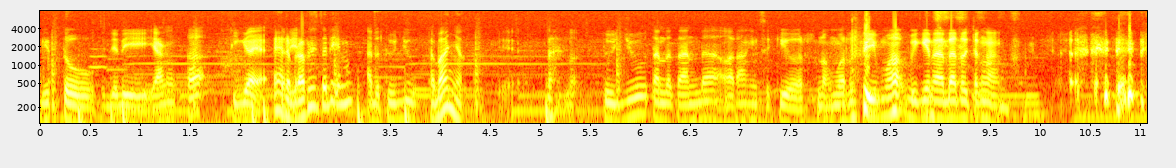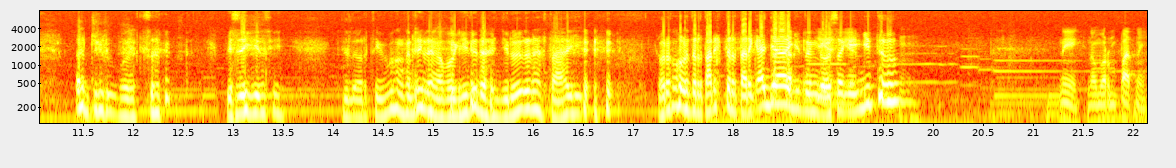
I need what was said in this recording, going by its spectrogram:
Gitu. Jadi yang ke tiga ya? Eh ada Tadi. berapa sih tadi emang? Ada tujuh. Ada banyak. Dah. tujuh tanda-tanda orang insecure. Nomor lima bikin anda tercengang aduh bangsat. Bisa gitu sih. Judul arti gua ngerti dah ngapa gitu dah. Judul udah tai. Orang kalau tertarik tertarik aja gitu. Nggak Iya, usah iya. kayak gitu. Hmm. nih nomor empat nih.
